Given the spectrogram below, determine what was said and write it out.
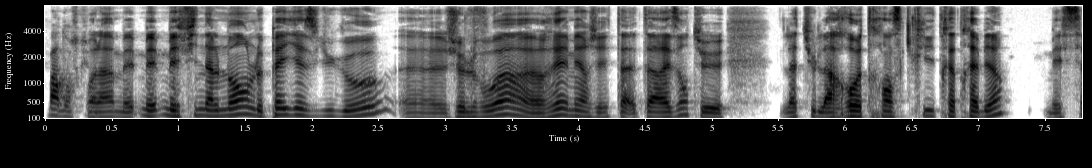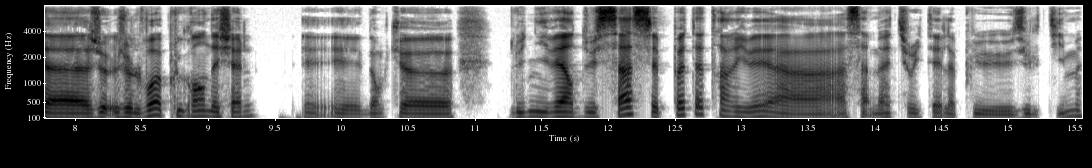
pardon. Voilà, mais, mais, finalement, le Pay as you go, je le vois réémerger. Tu as, raison, tu, là tu l'as retranscrit très très bien, mais ça, je, le vois à plus grande échelle. Et, donc, l'univers du SaaS, c'est peut-être arrivé à, sa maturité la plus ultime.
